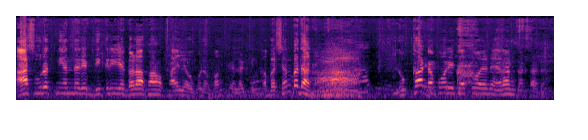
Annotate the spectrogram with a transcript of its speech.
આ સુરતની અંદર એક દીકરીએ ગળા ફાંવ ખાઈ લેવો પડ્યો, પંખે લટકી ખબર છે ને બધાને? લુખ્ખા ટપોરી તત્વો એને હેરાન કરતા હતા.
